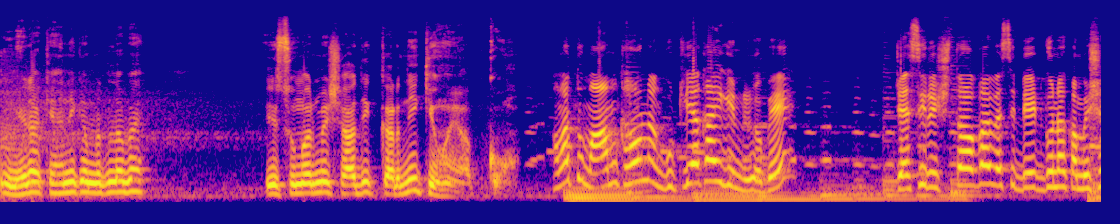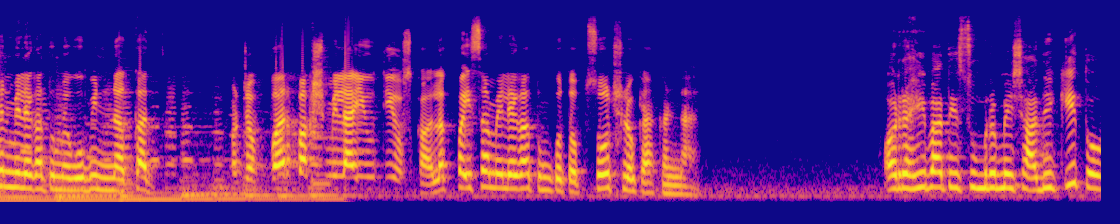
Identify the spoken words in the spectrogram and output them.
मेरा कहने का मतलब है इस उम्र में शादी करनी क्यों है आपको? हम तुम आम खाओ ना गुटलिया खाई गिन रही हो बे। जैसी रिश्ता होगा वैसे डेढ़ गुना कमीशन मिलेगा तुम्हें वो भी नकद। और जब वर पक्ष मिलाई होती है उसका अलग पैसा मिलेगा तुमको तो अब सोच लो क्या करना है। और रही बात इस उम्र में शादी की तो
